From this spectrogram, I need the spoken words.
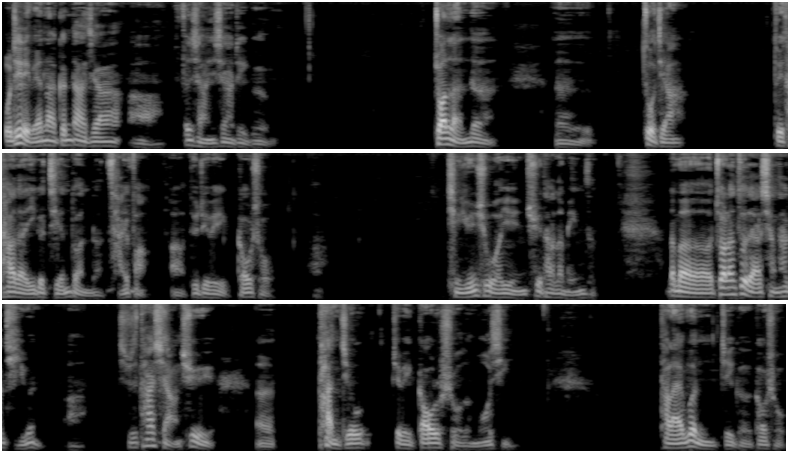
我这里边呢跟大家啊分享一下这个。专栏的呃作家对他的一个简短的采访啊，对这位高手啊，请允许我隐去他的名字。那么专栏作家向他提问啊，其实他想去呃探究这位高手的模型。他来问这个高手，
